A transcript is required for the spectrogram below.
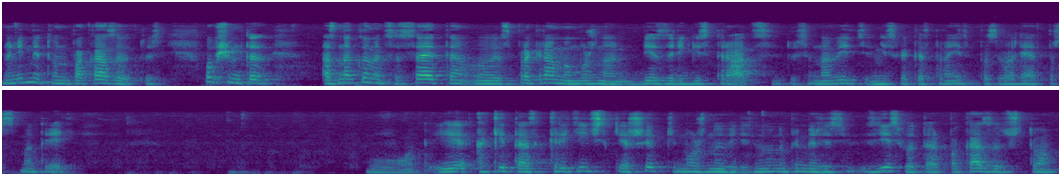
Но лимит он показывает, то есть, в общем-то, ознакомиться с сайтом, э, с программой можно без регистрации. То есть она, видите, несколько страниц позволяет просмотреть. Вот. И какие-то критические ошибки можно увидеть. Ну, например, здесь, здесь вот показывает, что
